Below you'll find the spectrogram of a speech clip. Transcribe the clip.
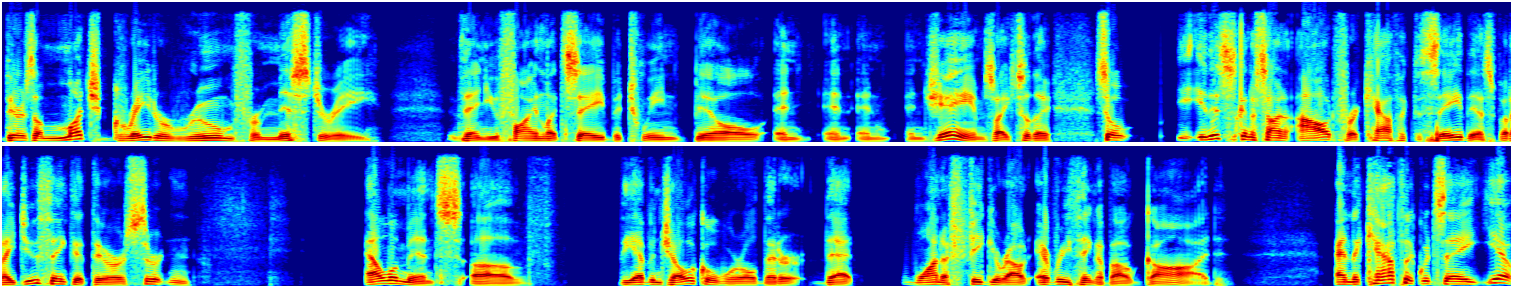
there's a much greater room for mystery than you find, let's say, between Bill and and and, and James. Like so, the so this is going to sound odd for a Catholic to say this, but I do think that there are certain elements of the evangelical world that are that want to figure out everything about God. And the Catholic would say, yeah,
